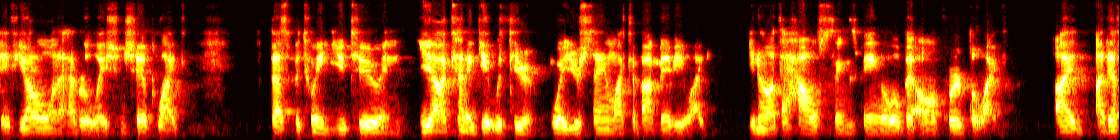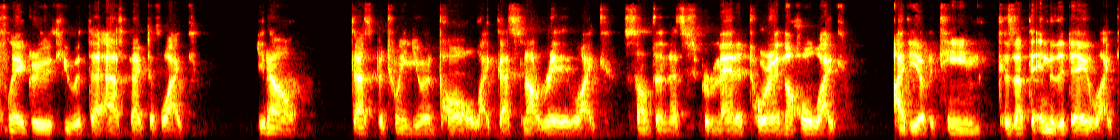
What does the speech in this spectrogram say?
if y'all don't want to have a relationship like that's between you two. And yeah i kind of get with your what you're saying like about maybe like you know at the house things being a little bit awkward. But like i i definitely agree with you with the aspect of like you know that's between you and paul like that's not really like something that's super mandatory and the whole like idea of a team because at the end of the day like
